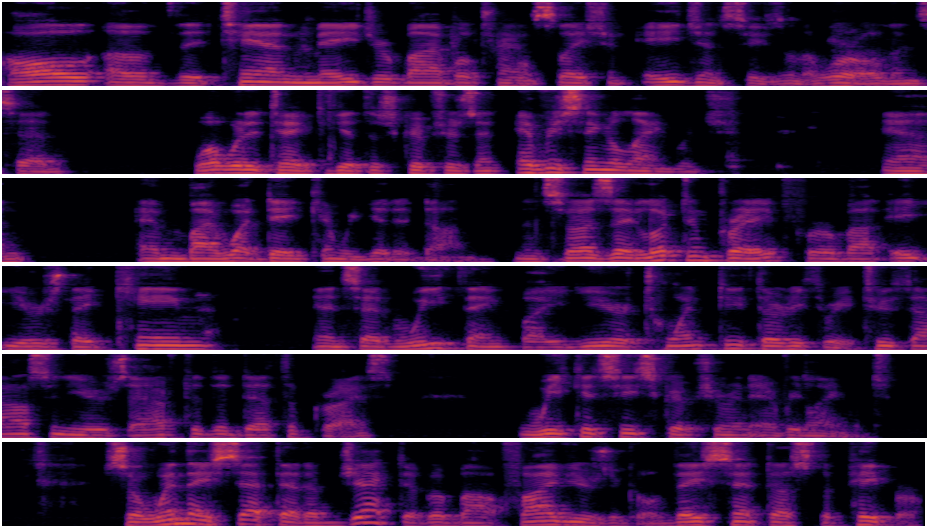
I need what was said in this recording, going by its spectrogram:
all of the 10 major Bible translation agencies in the world and said, what would it take to get the scriptures in every single language? And and by what date can we get it done? And so as they looked and prayed for about eight years, they came and said, We think by year 2033, 2,000 years after the death of Christ, we could see scripture in every language. So when they set that objective about five years ago, they sent us the paper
